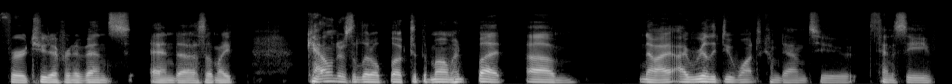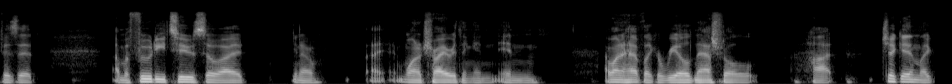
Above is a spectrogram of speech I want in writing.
for two different events, and uh, so my calendar's a little booked at the moment. But um, no, I, I really do want to come down to Tennessee, visit. I'm a foodie too, so I, you know, I want to try everything. In in, I want to have like a real Nashville hot chicken, like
